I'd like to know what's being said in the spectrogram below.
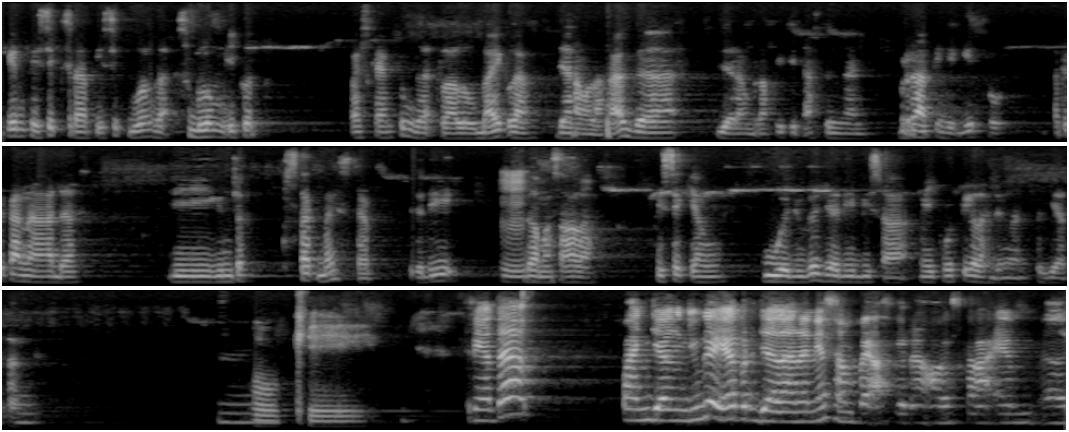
mungkin fisik secara fisik gue nggak sebelum ikut PSKM tuh nggak terlalu baik lah jarang olahraga jarang beraktivitas dengan berat yang kayak gitu tapi karena ada digenjot step by step jadi Hmm. nggak masalah fisik yang gue juga jadi bisa mengikuti lah dengan kegiatannya Hmm. Oke. Ternyata panjang juga ya perjalanannya sampai akhirnya OSKM uh,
